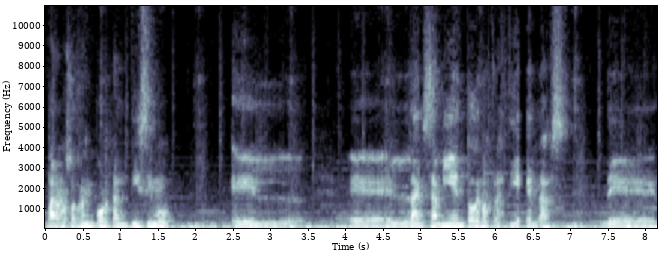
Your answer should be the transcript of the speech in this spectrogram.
para nosotros importantísimo el, eh, el lanzamiento de nuestras tiendas de,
